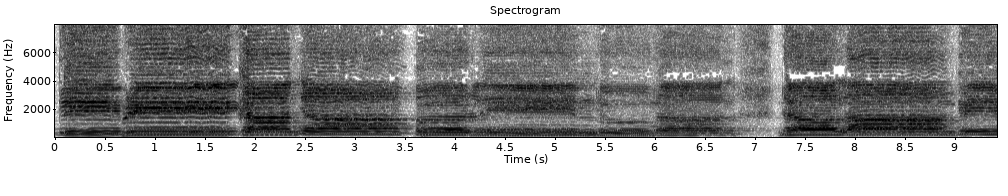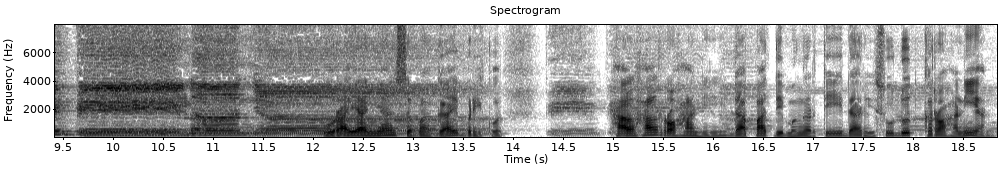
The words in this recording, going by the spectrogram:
Diberikannya perlindungan dalam pimpinannya. Urayanya sebagai berikut. Hal-hal rohani dapat dimengerti dari sudut kerohanian.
